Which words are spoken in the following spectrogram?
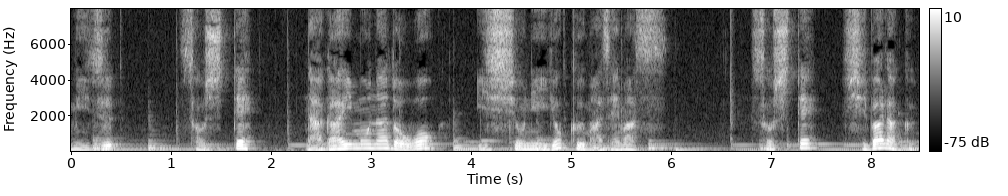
水そして長芋などを一緒によく混ぜます。そしてしばらく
